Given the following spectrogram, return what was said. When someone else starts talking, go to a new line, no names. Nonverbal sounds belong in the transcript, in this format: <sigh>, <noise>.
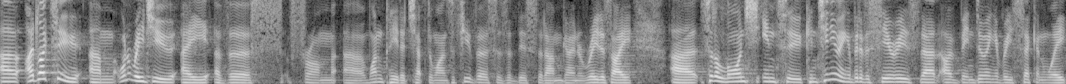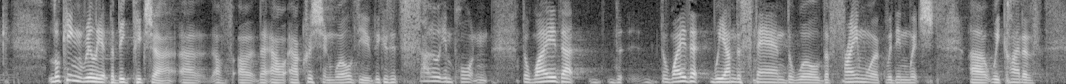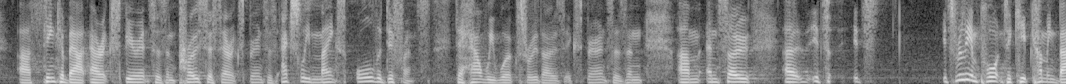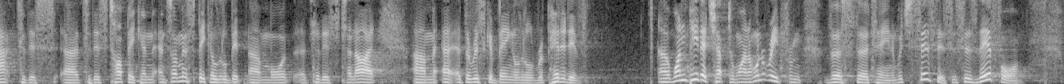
Uh, I'd like to, um, I want to read you a, a verse from uh, 1 Peter chapter 1. There's a few verses of this that I'm going to read as I uh, sort of launch into continuing a bit of a series that I've been doing every second week, looking really at the big picture uh, of uh, the, our, our, Christian worldview because it's so important. The way that, the, the way that we understand the world, the framework within which uh, we kind of uh, think about our experiences and process our experiences actually makes all the difference to how we work through those experiences. And, um, and so uh, it's, it's, it's really important to keep coming back to this, uh, to this topic. And, and so I'm going to speak a little bit um, more uh, to this tonight um, at the risk of being a little repetitive. Uh, 1 Peter chapter 1, I want to read from verse 13, which says this. It says, Therefore,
